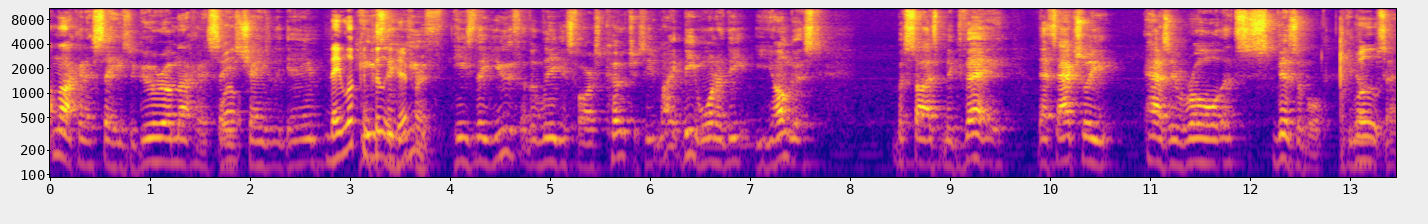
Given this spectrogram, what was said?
I'm not going to say he's a guru. I'm not going to say Well, he's changing the game. They look He's completely the different. youth. He's the youth of the league as far as coaches. He might be one of the youngest, besides McVay, that's actually has a role that's visible. You know well, what I'm saying?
